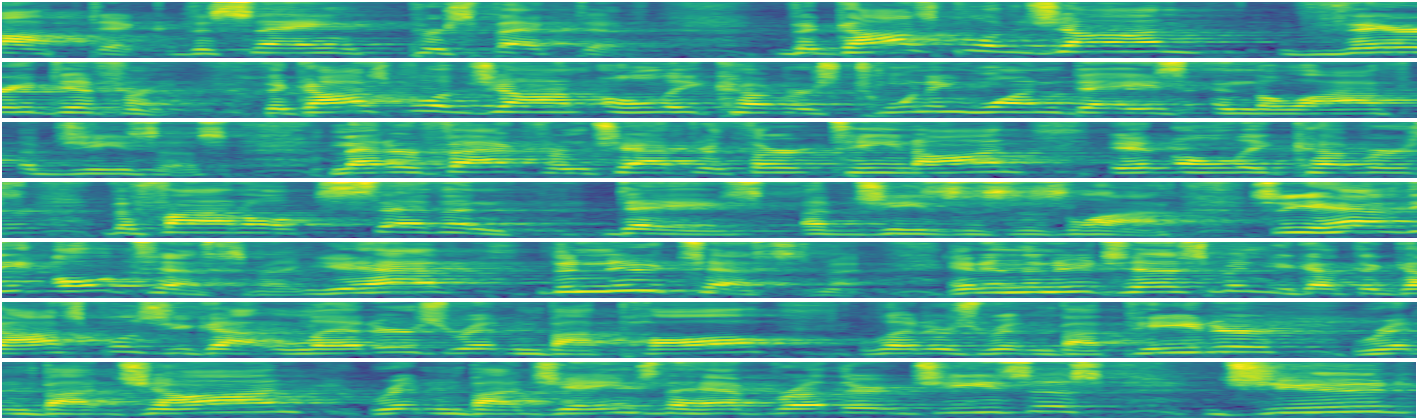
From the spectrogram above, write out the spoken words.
optic, the same perspective. The Gospel of John, very different. The Gospel of John only covers 21 days in the life of Jesus. Matter of fact, from chapter 13 on, it only covers the final seven days of Jesus' life. So you have the Old Testament, you have the New Testament. And in the New Testament, you got the Gospels, you got letters written by Paul, letters written by Peter, written by John, written by James, the half brother of Jesus, Jude,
